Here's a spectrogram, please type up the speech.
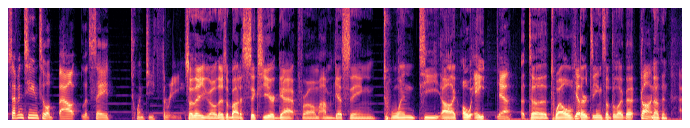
17 to about, let's say, 23. So there you go. There's about a six year gap from, I'm guessing, 20, uh, like 08 Yeah. to 12, Yep. 13, something like that. Gone. Nothing. I,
